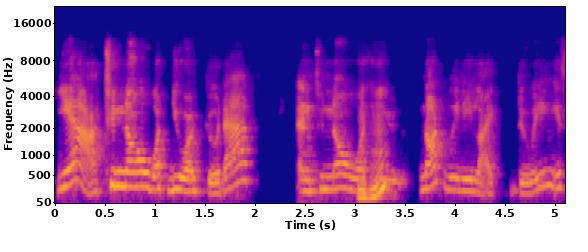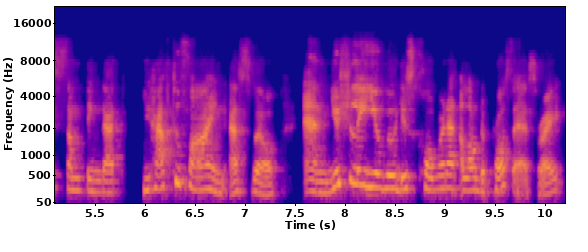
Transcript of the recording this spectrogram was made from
yeah to know what you are good at and to know what mm-hmm. you not really like doing is something that you have to find as well and usually you will discover that along the process right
